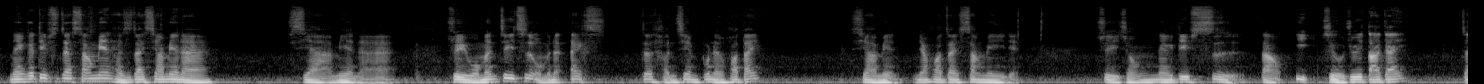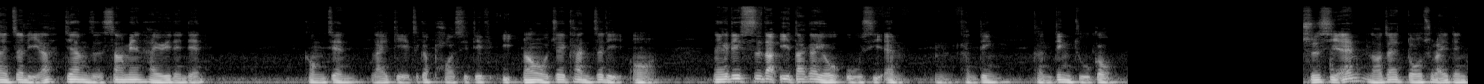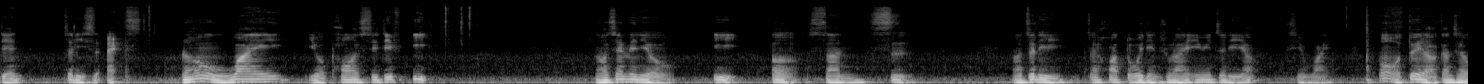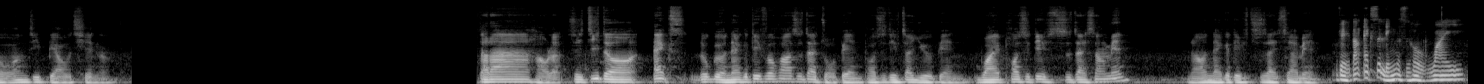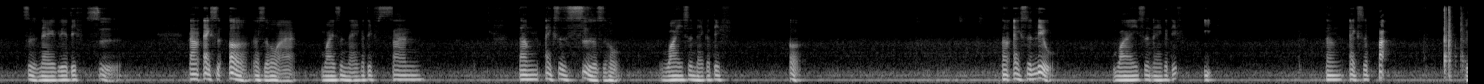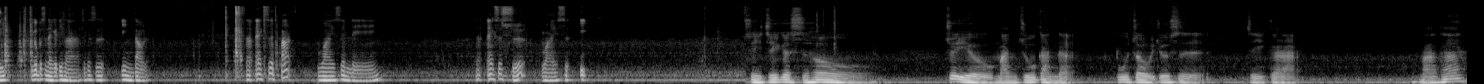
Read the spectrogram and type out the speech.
Negative 是在上面还是在下面呢？下面啊，所以我们这一次我们的 x 的横线不能画在下面，要画在上面一点。所以从 negative 四到一，所以我就会大概在这里了，这样子上面还有一点点空间来给这个 positive 一，然后我再看这里哦，negative 四到一大概有五 cm，嗯，肯定肯定足够，十 cm，然后再多出来一点点。这里是 x，然后 y 有 positive e，，然后下面有一二三四，然后这里再画多一点出来，因为这里要写 y。哦，对了，刚才我忘记标签了。哒啦，好了，所以记得哦，x 如果有 negative 的话是在左边，positive 在右边，y positive 是在上面然后 negative 是在下面。对，当 x 零的时候，y 是 negative 四；当 x 二的时候啊，y 是 negative 三；当 x 四的时候，y 是 negative 二；当 x 六，y 是 negative 一；当 x 八，诶，这个不是 negative 啊，这个是印到的。当 x 八，y 是零；当 x 十，y 是一。所以这个时候最有满足感的步骤就是这个啦，把它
